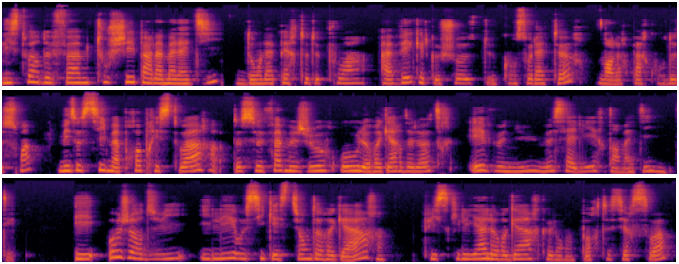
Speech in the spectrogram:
l'histoire de femmes touchées par la maladie, dont la perte de poids avait quelque chose de consolateur dans leur parcours de soins, mais aussi ma propre histoire de ce fameux jour où le regard de l'autre est venu me salir dans ma dignité. Et aujourd'hui, il est aussi question de regard, puisqu'il y a le regard que l'on porte sur soi,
